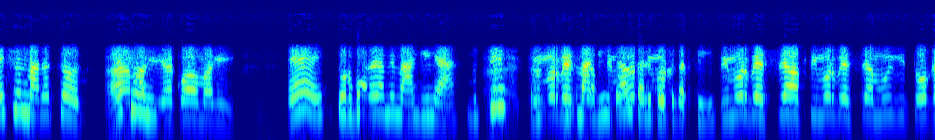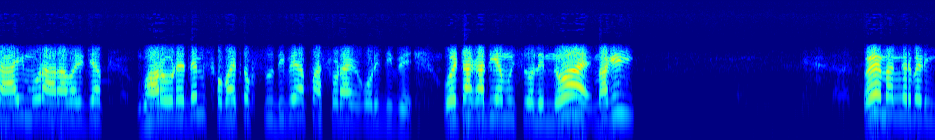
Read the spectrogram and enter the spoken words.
এই শুন মাদারচোদ এই হ্যাঁ শুন। মাগি তোর ঘরে আমি মাগি না বুঝছিস? হ্যাঁ, তুই মোর মাগি তাহলে পারতি। তুই মোর বেচছে তুই মোর বেচছে মুই কি তোকে আই মোর ঘর ওড়ে দেম সবাই তোকে সু দিবে আর পাঁচশো টাকা করে দিবে। ওই টাকা দিয়ে মুই চলিম নয় মাগি। ওই মাঙ্গের বাড়ি।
